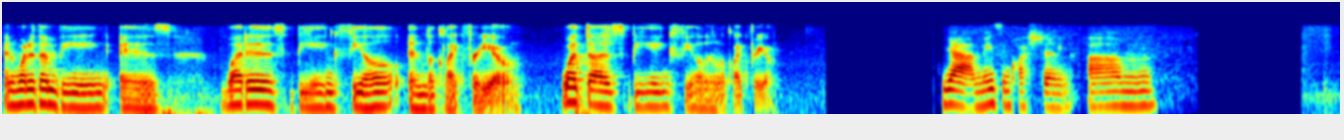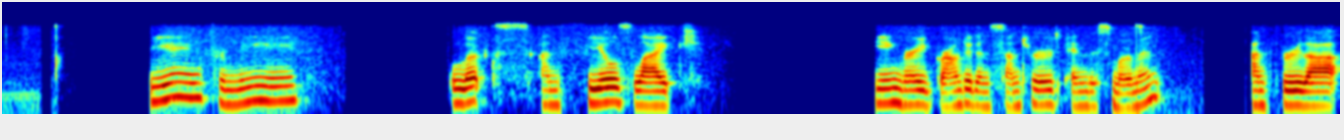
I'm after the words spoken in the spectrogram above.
and one of them being is what does being feel and look like for you? What does being feel and look like for you? Yeah, amazing question. Um, being for me looks and feels like being very grounded and centered in this moment. And through that,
